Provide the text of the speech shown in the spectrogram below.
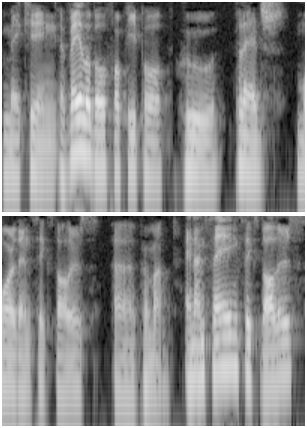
making available for people who pledge more than $6 uh, per month. And I'm saying $6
